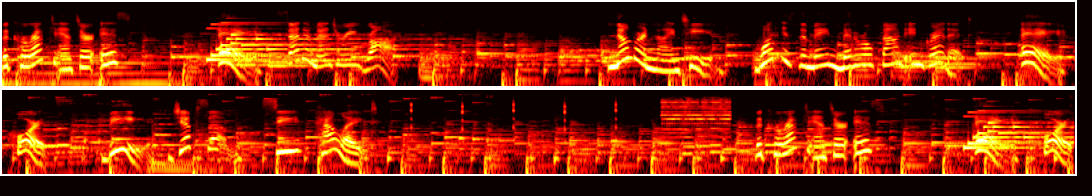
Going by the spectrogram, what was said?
The correct answer is A. Sedimentary rock. Number 19. What is the main mineral found in granite? A. Quartz B. Gypsum C. Halite The correct answer is A. Quartz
